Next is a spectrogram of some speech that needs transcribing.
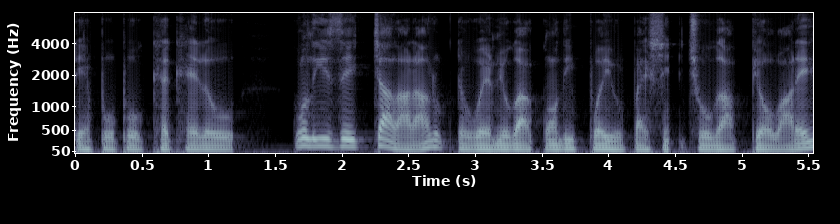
တင်ပို့ဖို့ခက်ခဲလို့ ကွန်ဒီဈေးကျလာတာလို့တဝယ်မျိုးကကွန်ဒီပွဲယူပိုင်ရှင်အချို့ကပြောပါတယ်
